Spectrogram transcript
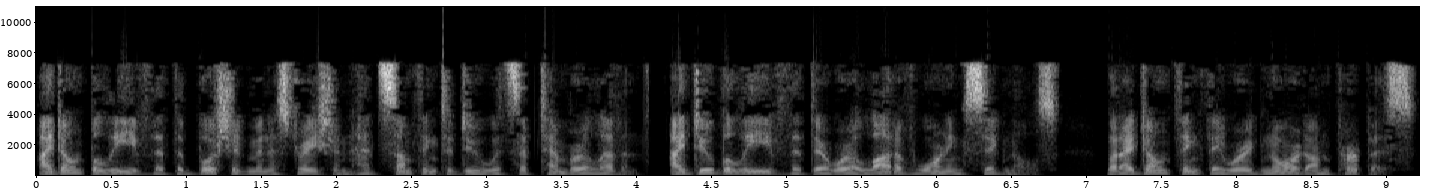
I don't believe that the Bush administration had something to do with September 11. I do believe that there were a lot of warning signals, but I don't think they were ignored on purpose,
